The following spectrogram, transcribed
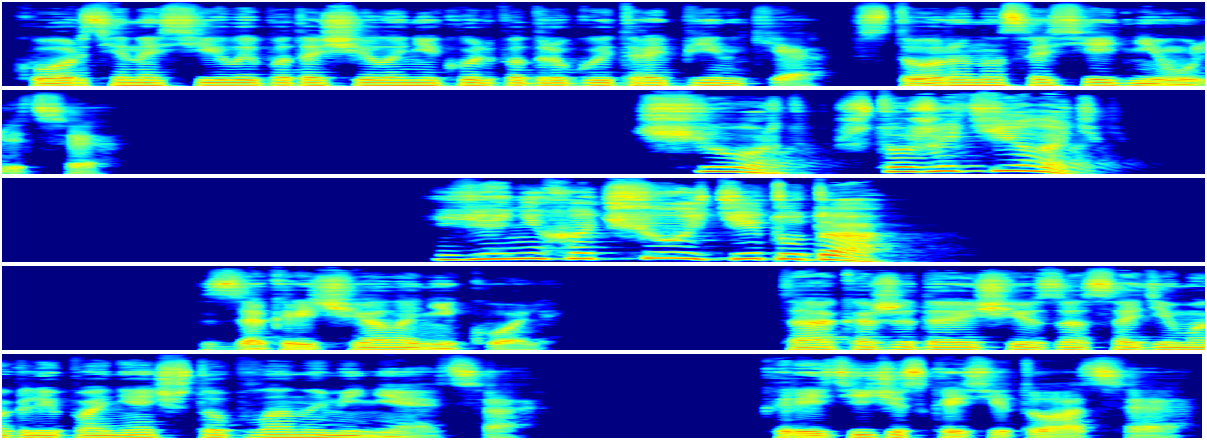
Кортина силой потащила Николь по другой тропинке, в сторону соседней улицы. Чёрт, что же делать? Я не хочу идти туда! Закричала Николь. Так ожидающие в засаде могли понять, что планы меняются. Критическая ситуация,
